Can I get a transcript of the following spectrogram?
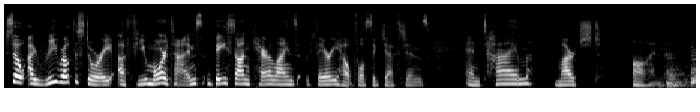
So I rewrote the story a few more times based on Caroline's very helpful suggestions, and time marched on.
